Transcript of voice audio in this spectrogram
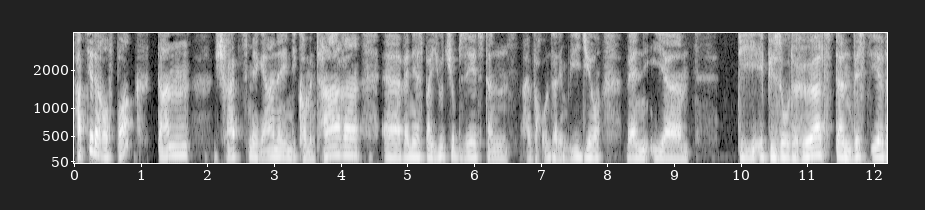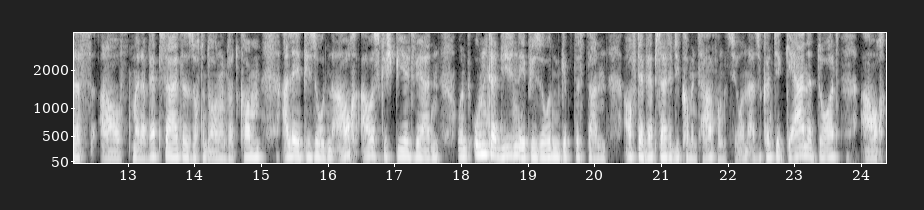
habt ihr darauf Bock? Dann schreibt's mir gerne in die Kommentare. Äh, wenn ihr es bei YouTube seht, dann einfach unter dem Video. Wenn ihr die Episode hört, dann wisst ihr, dass auf meiner Webseite suchtundordnung.com alle Episoden auch ausgespielt werden und unter diesen Episoden gibt es dann auf der Webseite die Kommentarfunktion. Also könnt ihr gerne dort auch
